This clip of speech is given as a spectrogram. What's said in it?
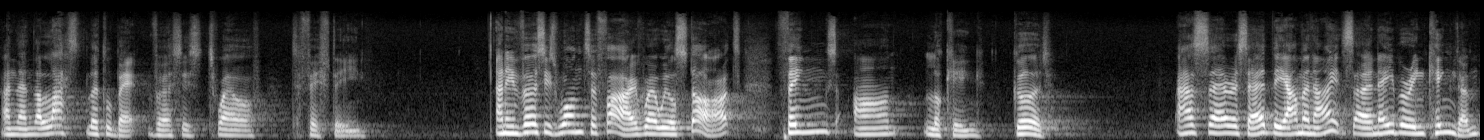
and then the last little bit, verses 12 to 15. And in verses 1 to 5, where we'll start, things aren't looking good. As Sarah said, the Ammonites, a neighboring kingdom,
